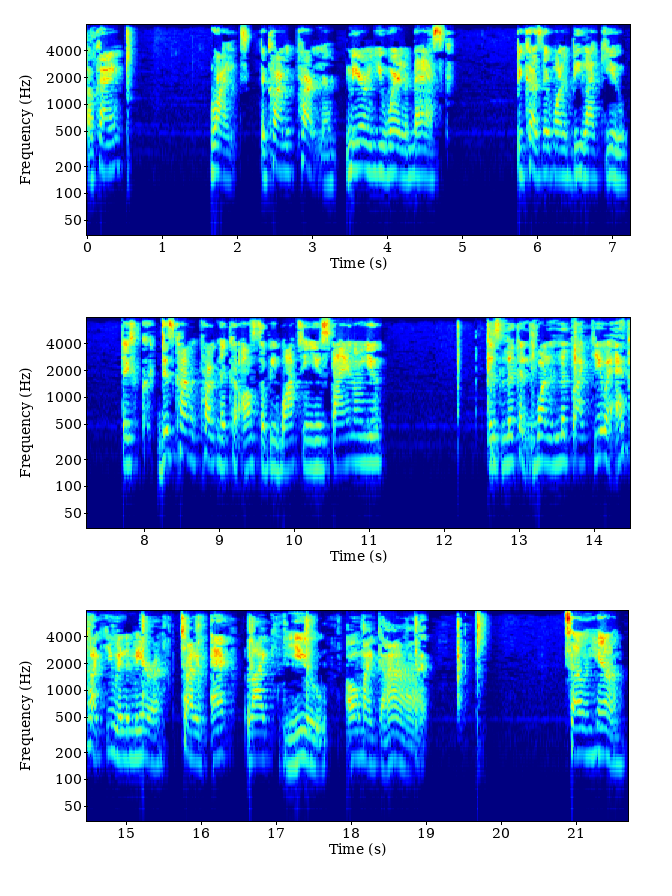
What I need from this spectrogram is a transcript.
Okay? Right. The karmic partner mirroring you wearing a mask because they want to be like you. This, this karmic partner could also be watching you, spying on you. Just looking, want to look like you and act like you in the mirror. Trying to act like you. Oh my God. Telling him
